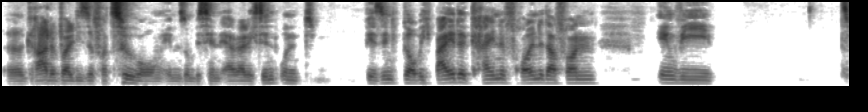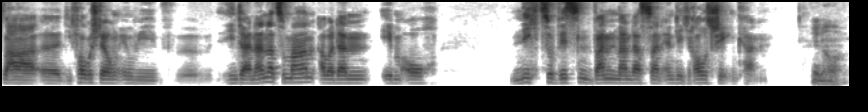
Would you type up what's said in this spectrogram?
Äh, Gerade weil diese Verzögerungen eben so ein bisschen ärgerlich sind. Und wir sind, glaube ich, beide keine Freunde davon, irgendwie zwar äh, die Vorbestellung irgendwie äh, hintereinander zu machen, aber dann eben auch nicht zu wissen, wann man das dann endlich rausschicken kann. Genau.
